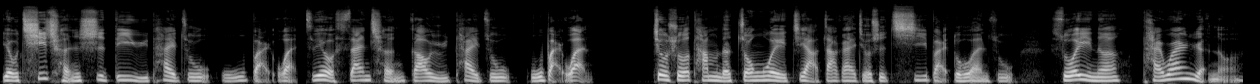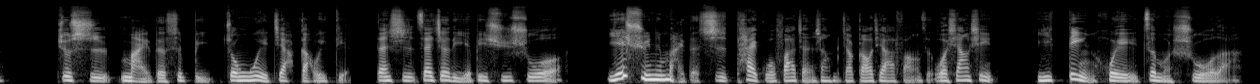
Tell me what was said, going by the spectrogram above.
有七成是低于泰铢五百万，只有三成高于泰铢五百万。就说他们的中位价大概就是七百多万铢，所以呢，台湾人呢就是买的是比中位价高一点。但是在这里也必须说，也许你买的是泰国发展上比较高价的房子，我相信一定会这么说啦。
